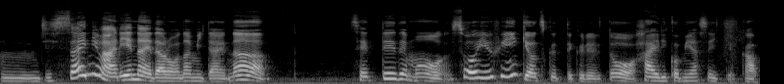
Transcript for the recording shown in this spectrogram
うん実際にはありえないだろうなみたいな設定でもそういう雰囲気を作ってくれると入り込みやすいっていうか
